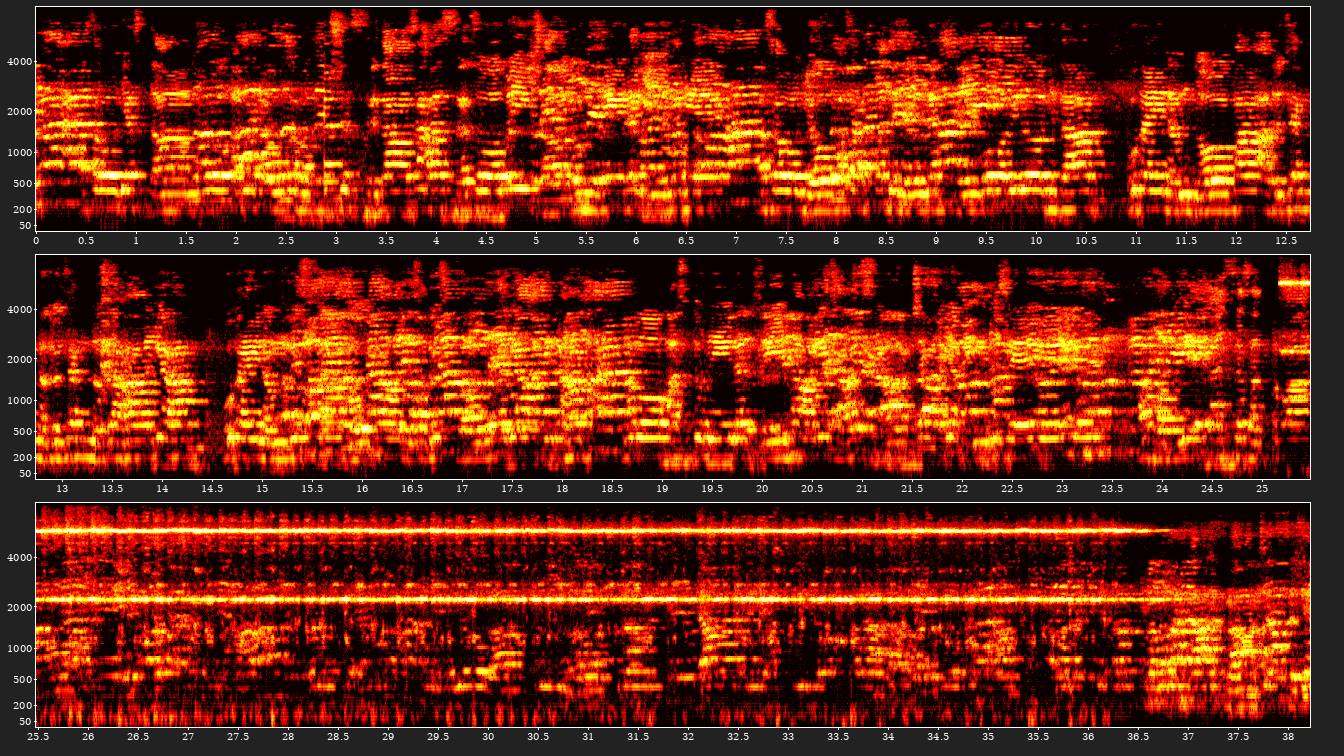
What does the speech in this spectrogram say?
सहस्रसो वैशालं मेढयेमहे असौ यो सर्पदिर्लक्षेवो विलोकिता उदैनं गोपादृशन्नदृशन्नुदहाय उदैनं विश्वाभूताय सदृष्टोदयादिनः नमो अस्तु नीलक्षेमाय सहस्राक्षाय विन्दुषे अहो ये अस्य सत्त्वा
